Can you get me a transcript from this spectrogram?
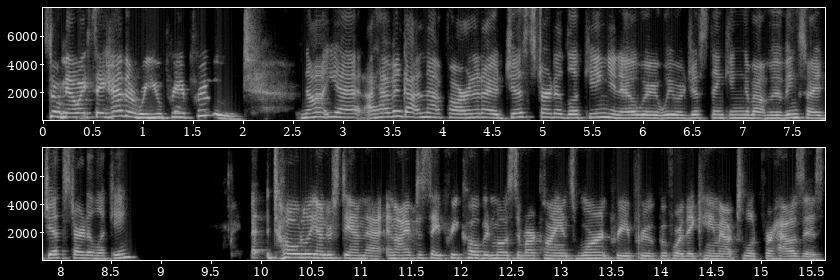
So now I say, Heather, were you pre approved? Not yet. I haven't gotten that far in it. I had just started looking. You know, we we were just thinking about moving, so I just started looking. I totally understand that. And I have to say, pre COVID, most of our clients weren't pre approved before they came out to look for houses.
